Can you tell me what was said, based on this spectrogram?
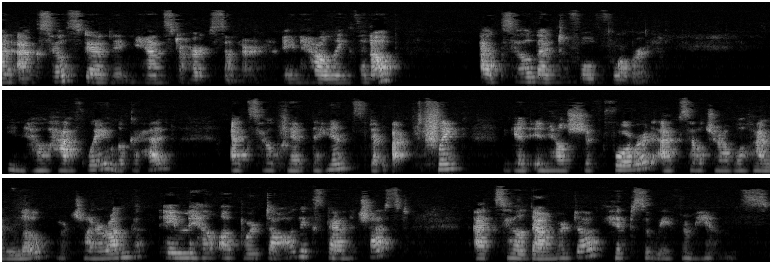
And exhale, standing, hands to heart center. Inhale, lengthen up. Exhale, bend to fold forward. Inhale, halfway, look ahead. Exhale, plant the hands, step back to plank. Again, inhale, shift forward. Exhale, travel high to low, or chaturanga. Inhale, upward dog, expand the chest. Exhale, downward dog, hips away from hands.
